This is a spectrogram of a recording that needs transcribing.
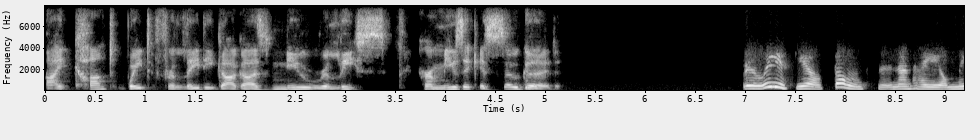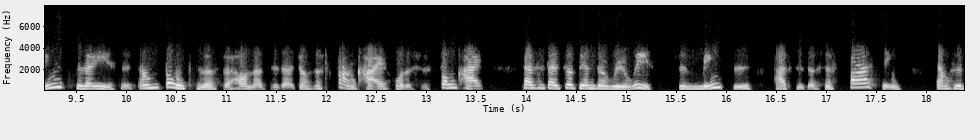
I can't wait for Lady Gaga's new release. Her music is so good. Release 也有动词，那它也有名词的意思。当动词的时候呢，指的就是放开或者是松开。但是在这边的 release 是名词，它指的是发行， 像是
